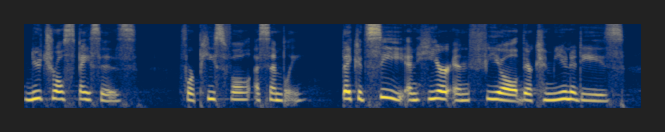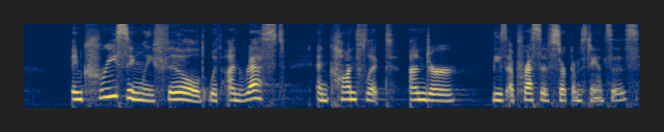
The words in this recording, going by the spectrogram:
neutral spaces for peaceful assembly. They could see and hear and feel their communities increasingly filled with unrest and conflict under these oppressive circumstances.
